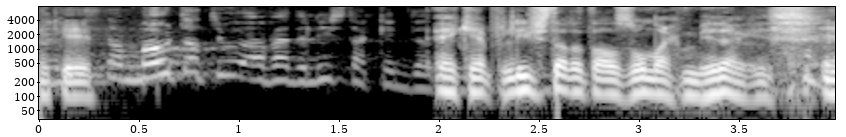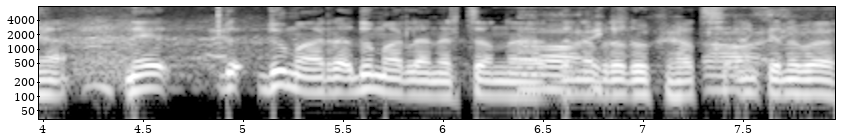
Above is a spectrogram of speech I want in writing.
Oké. Ik heb liefst dat het al zondagmiddag is. Ja. Nee, do- doe maar, doe maar Lennart. Dan, eh, Ah, dan hebben we ik- dat ook gehad. ah, en kunnen we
